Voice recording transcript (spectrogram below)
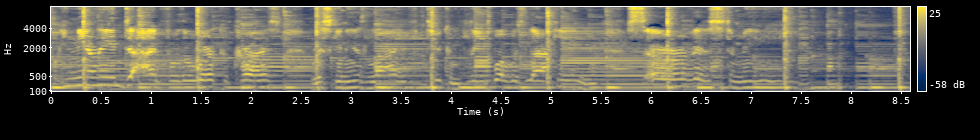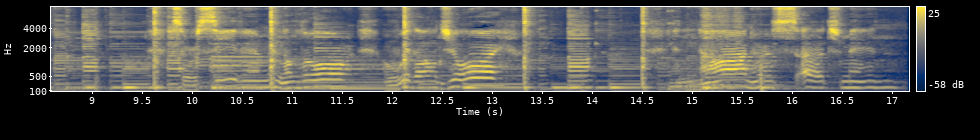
For he nearly died for the work of Christ, risking his life to complete what was lacking in your service to me. So receive him in the Lord with all joy and honor such men.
